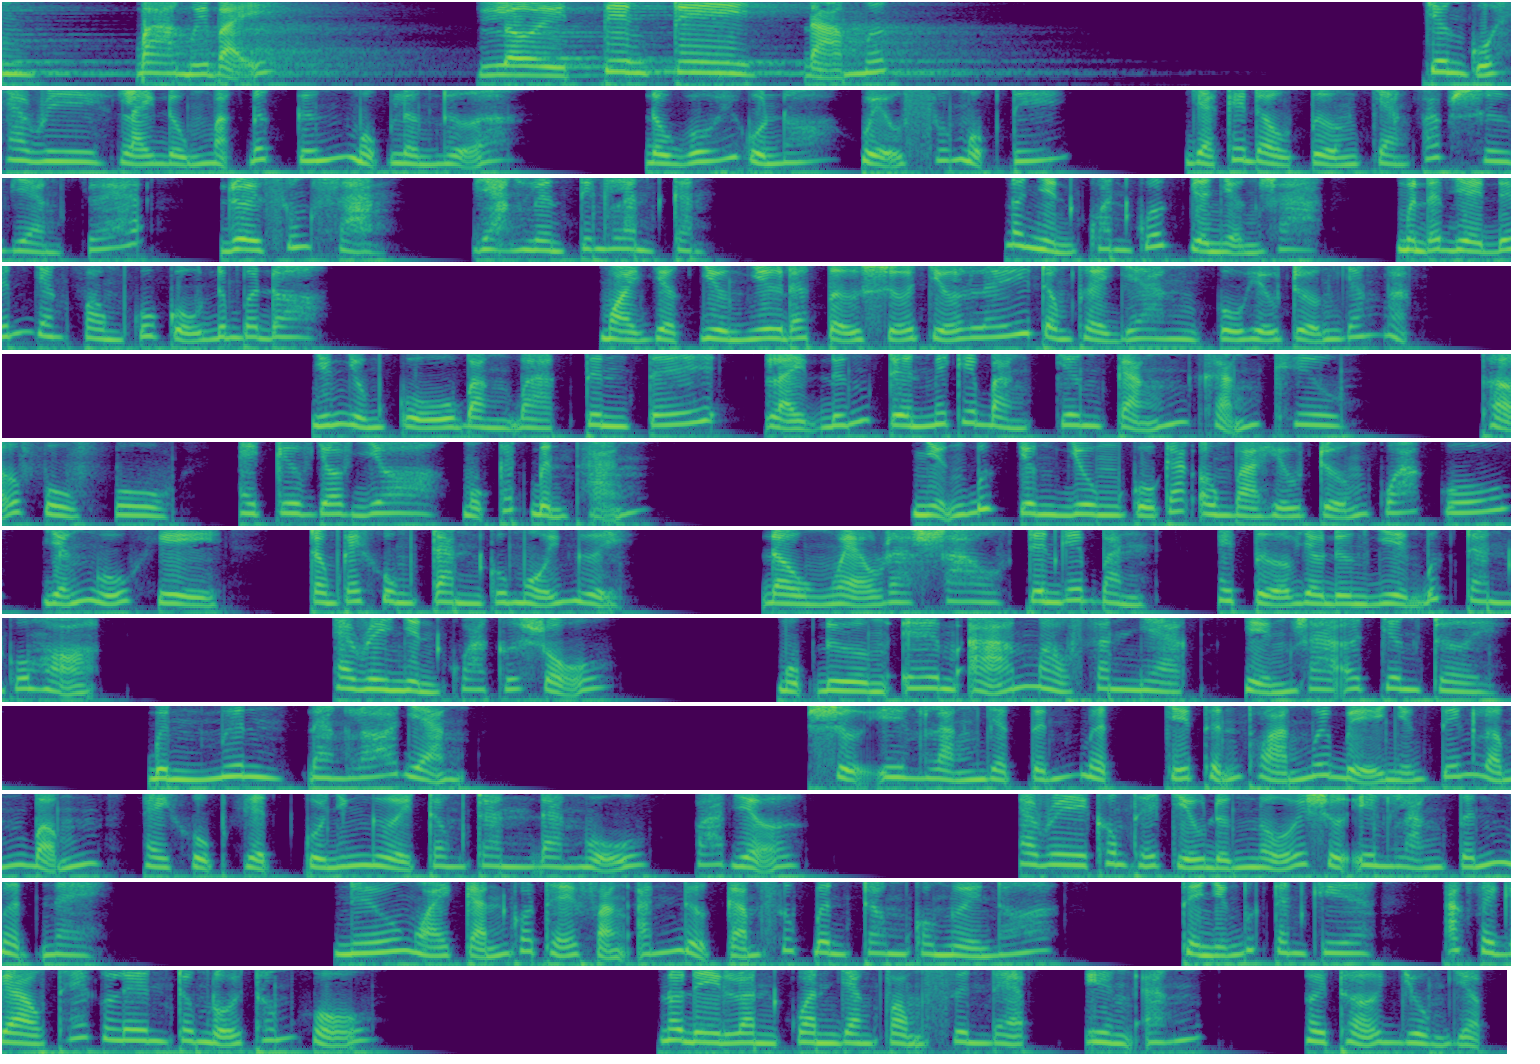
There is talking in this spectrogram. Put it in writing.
Chương 37 Lời tiên tri đã mất Chân của Harry lại đụng mặt đất cứng một lần nữa. Đầu gối của nó quỵu xuống một tí và cái đầu tượng chàng pháp sư vàng chóe rơi xuống sàn, vang lên tiếng lanh canh. Nó nhìn quanh quất và nhận ra mình đã về đến văn phòng của cụ Dumbledore. Mọi vật dường như đã tự sửa chữa lấy trong thời gian cụ hiệu trưởng vắng mặt. Những dụng cụ bằng bạc tinh tế lại đứng trên mấy cái bàn chân cẳng khẳng khiu, thở phù phù hay kêu do do một cách bình thản. Những bức chân dung của các ông bà hiệu trưởng quá cố vẫn ngủ khì trong cái khung tranh của mỗi người. Đầu ngoẹo ra sau trên ghế bành hay tựa vào đường viền bức tranh của họ. Harry nhìn qua cửa sổ. Một đường êm ả màu xanh nhạt hiện ra ở chân trời. Bình minh đang ló dạng. Sự yên lặng và tĩnh mịch chỉ thỉnh thoảng mới bị những tiếng lẩm bẩm hay khục khịch của những người trong tranh đang ngủ phá vỡ. Harry không thể chịu đựng nổi sự yên lặng tĩnh mịch này. Nếu ngoại cảnh có thể phản ánh được cảm xúc bên trong con người nó, thì những bức tranh kia ắt phải gào thét lên trong nỗi thống khổ. Nó đi loanh quanh gian phòng xinh đẹp, yên ắng, hơi thở dồn dập,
